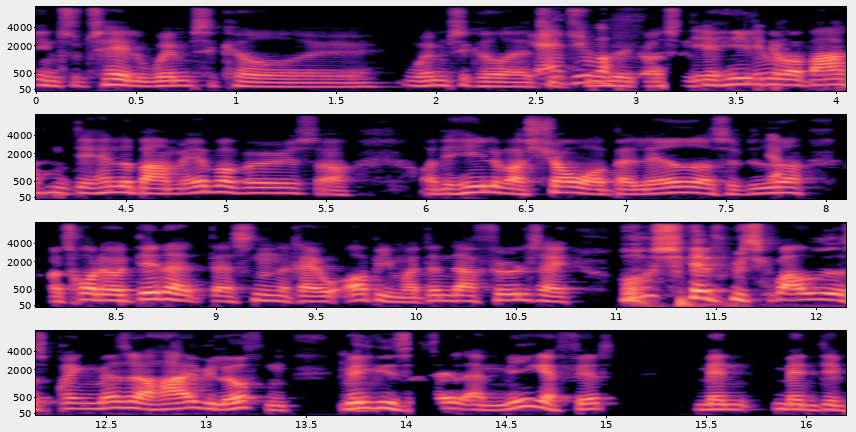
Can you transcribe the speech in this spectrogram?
en total whimsical, uh, whimsical attitude, ja, det var, ikke også? Det, det hele, det var, det var bare sådan, det handlede bare om Eververse, og, og det hele var sjov og ballade og så videre. Ja. Og jeg tror, det var det, der, der sådan rev op i mig, den der følelse af, oh shit, vi skal bare ud og springe til at hive i luften, mm. hvilket i sig selv er mega fedt, men, men det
